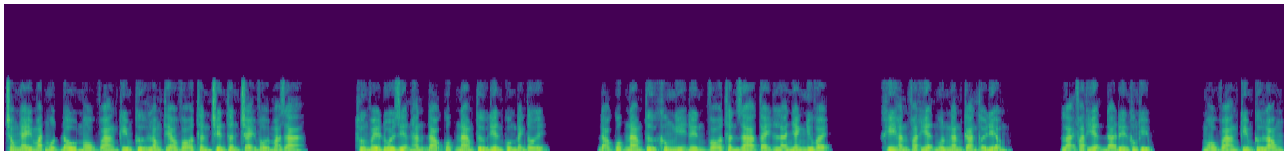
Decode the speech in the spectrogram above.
Trong nháy mắt một đầu màu vàng kim cự long theo võ thần trên thân chạy vội mà ra, hướng về đối diện hắn đảo quốc nam tử điên cuồng đánh tới. Đảo quốc nam tử không nghĩ đến võ thần ra tay là nhanh như vậy. Khi hắn phát hiện muốn ngăn cản thời điểm, lại phát hiện đã đến không kịp. Màu vàng kim cự long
